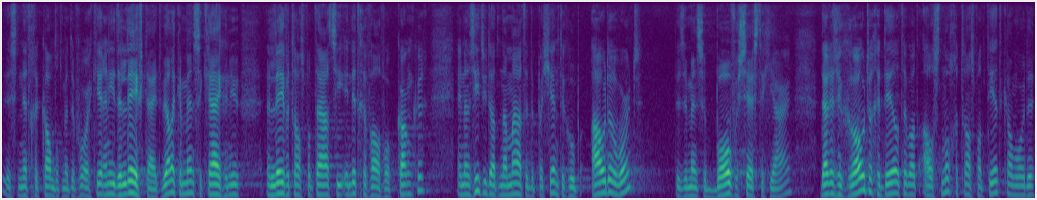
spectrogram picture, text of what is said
is net gekanteld met de vorige keer, en hier de leeftijd. Welke mensen krijgen nu een levertransplantatie, in dit geval voor kanker? En dan ziet u dat naarmate de patiëntengroep ouder wordt, dus de mensen boven 60 jaar, daar is een groter gedeelte wat alsnog getransplanteerd kan worden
